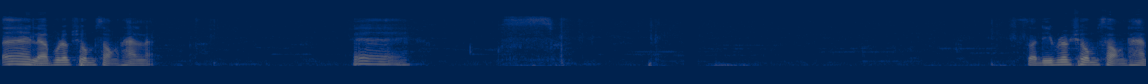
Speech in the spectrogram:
เอ้ยเหลือผู้รับชมสองท่านละเเอ้สวัสดีผู้รับชมสองท่าน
